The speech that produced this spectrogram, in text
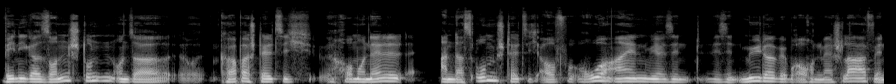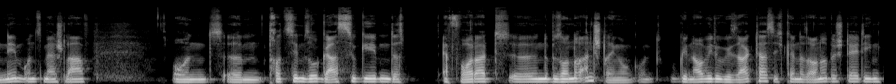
weniger Sonnenstunden. Unser Körper stellt sich hormonell anders um, stellt sich auf Ruhe ein. Wir sind, wir sind müder, wir brauchen mehr Schlaf, wir nehmen uns mehr Schlaf. Und ähm, trotzdem so Gas zu geben, das erfordert äh, eine besondere Anstrengung. Und genau wie du gesagt hast, ich kann das auch noch bestätigen,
